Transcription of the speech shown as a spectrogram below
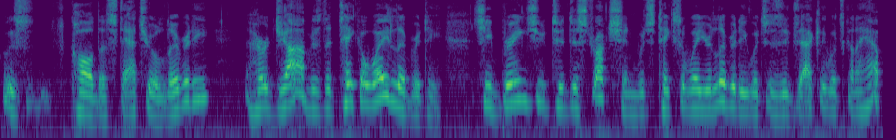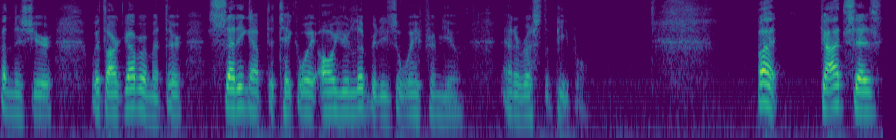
who's called the Statue of Liberty. Her job is to take away liberty. She brings you to destruction, which takes away your liberty, which is exactly what's going to happen this year with our government. They're setting up to take away all your liberties away from you and arrest the people. But God says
